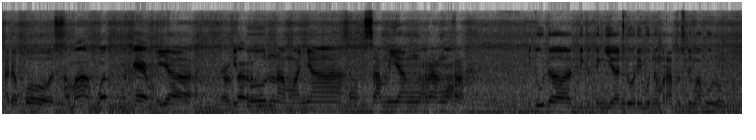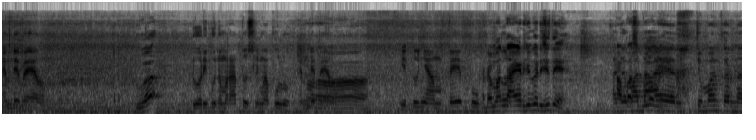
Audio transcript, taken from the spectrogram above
ada pos sama buat ngecamp Iya, Shelter. itu namanya Samyang Rangka. Itu udah di ketinggian 2650 mdpl. dua 2650 mdpl. Oh. Itu nyampe pukul ada mata air juga di situ ya Ada apa mata sebelumnya? air, cuman karena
